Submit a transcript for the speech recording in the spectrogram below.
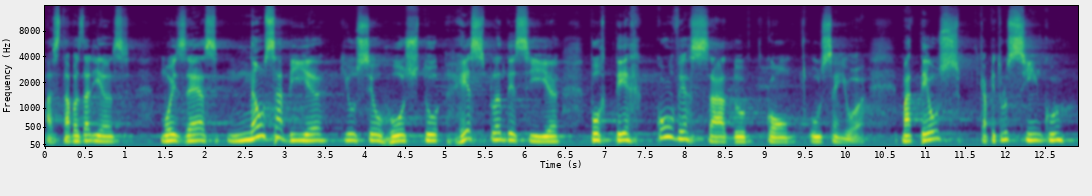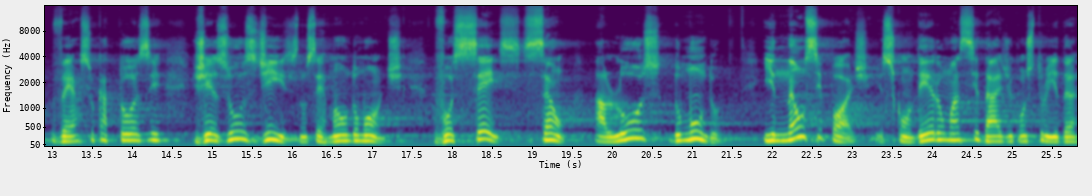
as tábuas da aliança, Moisés não sabia que o seu rosto resplandecia por ter conversado com o Senhor. Mateus capítulo 5, verso 14, Jesus diz no Sermão do Monte: Vocês são a luz do mundo, e não se pode esconder uma cidade construída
